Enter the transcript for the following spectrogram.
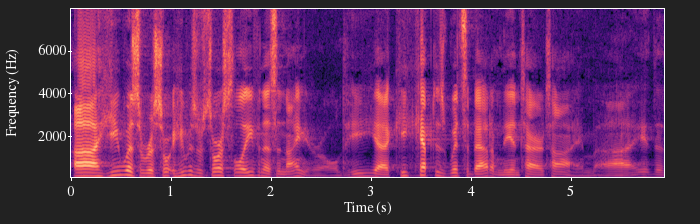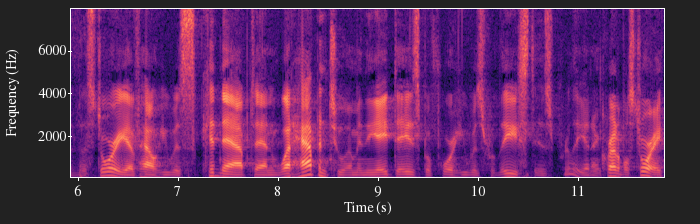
Uh, he, was resor- he was resourceful even as a nine year old. He, uh, he kept his wits about him the entire time. Uh, the, the, story of how he was kidnapped and what happened to him in the eight days before he was released is really an incredible story,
